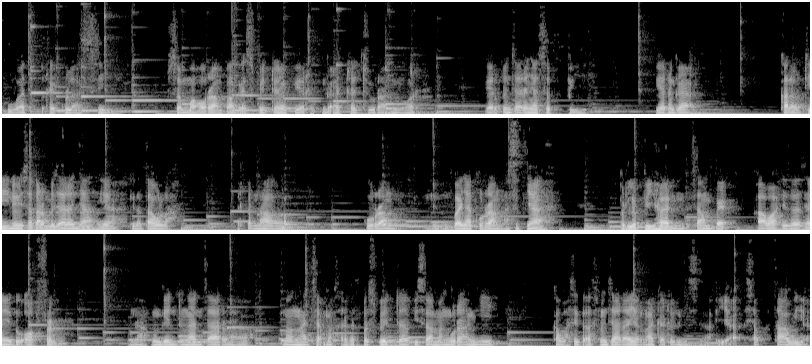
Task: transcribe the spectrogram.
buat regulasi. Semua orang pakai sepeda biar nggak ada curanmor biar penjaranya sepi. Biar nggak kalau di Indonesia kan penjaranya ya kita tahu lah terkenal kurang banyak kurang maksudnya berlebihan sampai kapasitasnya itu over nah mungkin dengan cara mengajak masyarakat bersepeda bisa mengurangi kapasitas penjara yang ada di Indonesia ya siapa tahu ya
